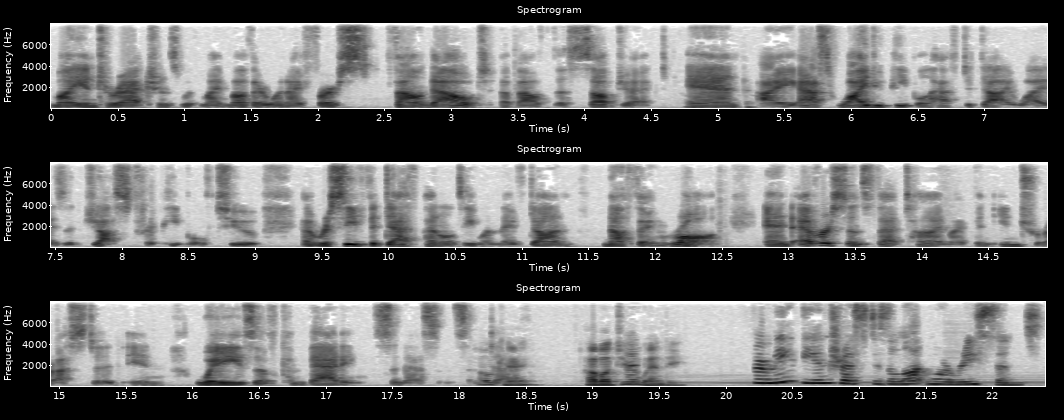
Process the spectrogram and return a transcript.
my interactions with my mother when I first found out about this subject. And I ask, why do people have to die? Why is it just for people to uh, receive the death penalty when they've done nothing wrong? And ever since that time, I've been interested in ways of combating senescence and okay. death. How about you, Wendy? For me, the interest is a lot more recent.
